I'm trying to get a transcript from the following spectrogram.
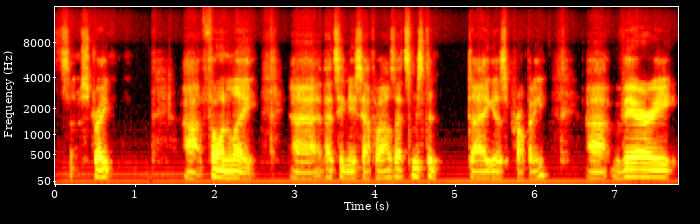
Street, Thornleigh. that's in New South Wales. That's Mr. Dagher's property. very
